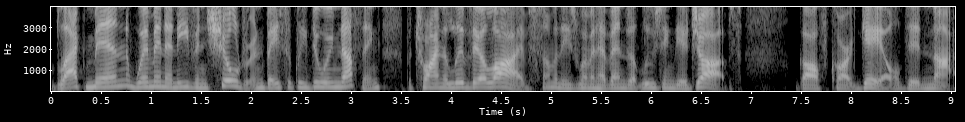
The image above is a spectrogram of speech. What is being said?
black men, women, and even children, basically doing nothing but trying to live their lives. Some of these women have ended up losing their jobs. Golf cart Gail did not.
